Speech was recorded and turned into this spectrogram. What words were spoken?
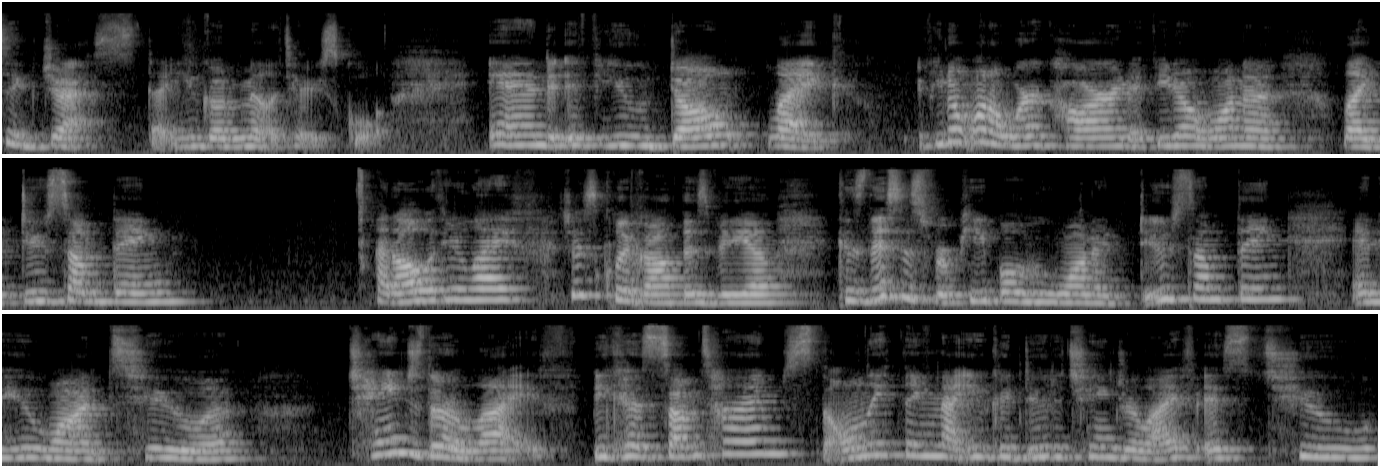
suggest that you go to military school. And if you don't like, if you don't want to work hard, if you don't want to like do something at all with your life, just click off this video because this is for people who want to do something and who want to change their life. Because sometimes the only thing that you could do to change your life is to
